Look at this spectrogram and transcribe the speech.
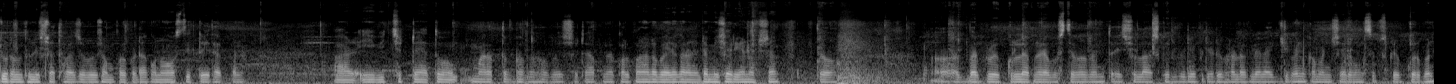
টোটাল ধুলিস্বাত হয়ে যাবে। সম্পর্কটা কোনো অস্তিত্বই থাকবে না। আর এই বিচ্ছেদটা এত মারাত্মকভাবে হবে সেটা আপনার কল্পনার বাইরে, কারণ এটা মিশরীয় নকশা। তো একবার প্রয়োগ করলে আপনারা বুঝতে পারবেন। তো এই ছিল আজকের ভিডিও ভিডিওটি ভালো লাগলে লাইক দেবেন কমেন্ট শেয়ার এবং সাবস্ক্রাইব করবেন।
